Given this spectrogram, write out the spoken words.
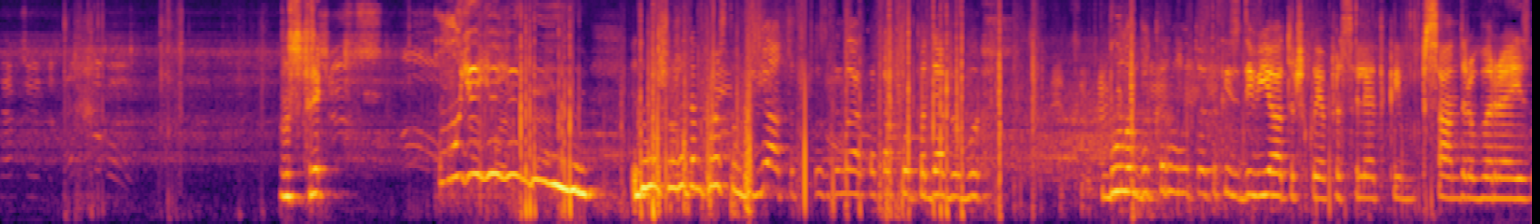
Captain on the ball. Розстрі... Shoots. Ой-ой-ой-ой-ой. Я думав, що вже там просто в дев'яточку здалека так попаде би, бо було би круто, такий з дев'яточкою, я представляю, такий Сандро бере із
